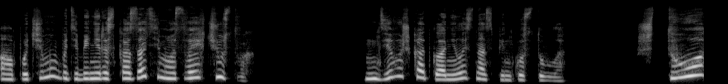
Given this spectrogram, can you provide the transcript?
А почему бы тебе не рассказать ему о своих чувствах?» Девушка отклонилась на спинку стула. «Что?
